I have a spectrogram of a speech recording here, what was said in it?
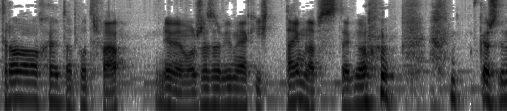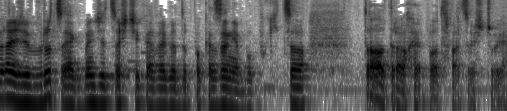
trochę to potrwa. Nie wiem, może zrobimy jakiś timelapse z tego. w każdym razie wrócę, jak będzie coś ciekawego do pokazania, bo póki co to trochę potrwa, coś czuję.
